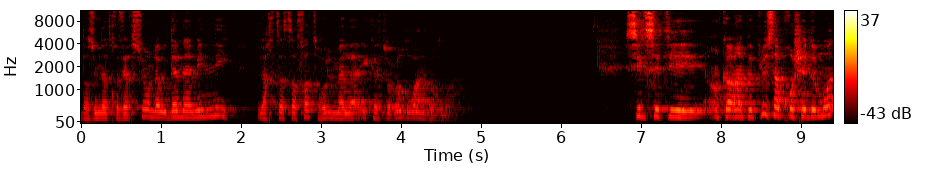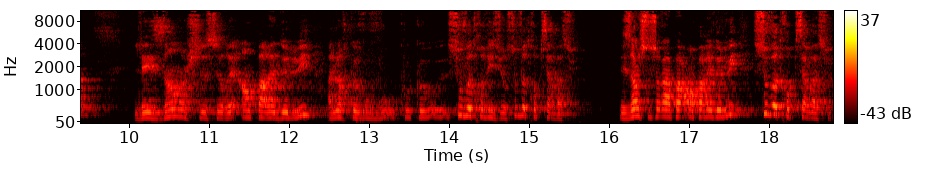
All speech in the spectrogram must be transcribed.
Dans une autre version, Laudana minni, S'il s'était encore un peu plus approché de moi, les anges se seraient emparés de lui alors que sous votre vision, sous votre observation. Les anges se seraient emparés de lui sous votre observation.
